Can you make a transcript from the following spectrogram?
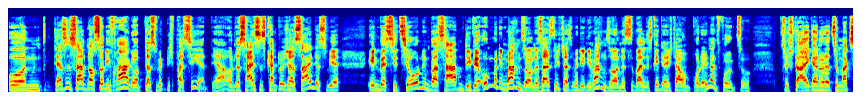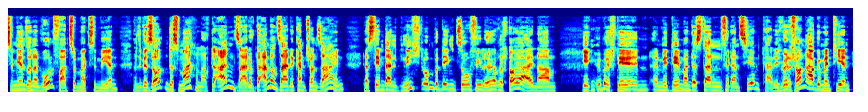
Und das ist halt noch so die Frage, ob das wirklich passiert, ja. Und das heißt, es kann durchaus sein, dass wir Investitionen in was haben, die wir unbedingt machen sollen. Das heißt nicht, dass wir die nicht machen sollen, das, weil es geht ja nicht darum, Bruttoinlandsprodukt zu, zu steigern oder zu maximieren, sondern Wohlfahrt zu maximieren. Also wir sollten das machen auf der einen Seite. Auf der anderen Seite kann schon sein, dass dem dann nicht unbedingt so viel höhere Steuereinnahmen gegenüberstehen, äh, mit dem man das dann finanzieren kann. Ich würde schon argumentieren,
